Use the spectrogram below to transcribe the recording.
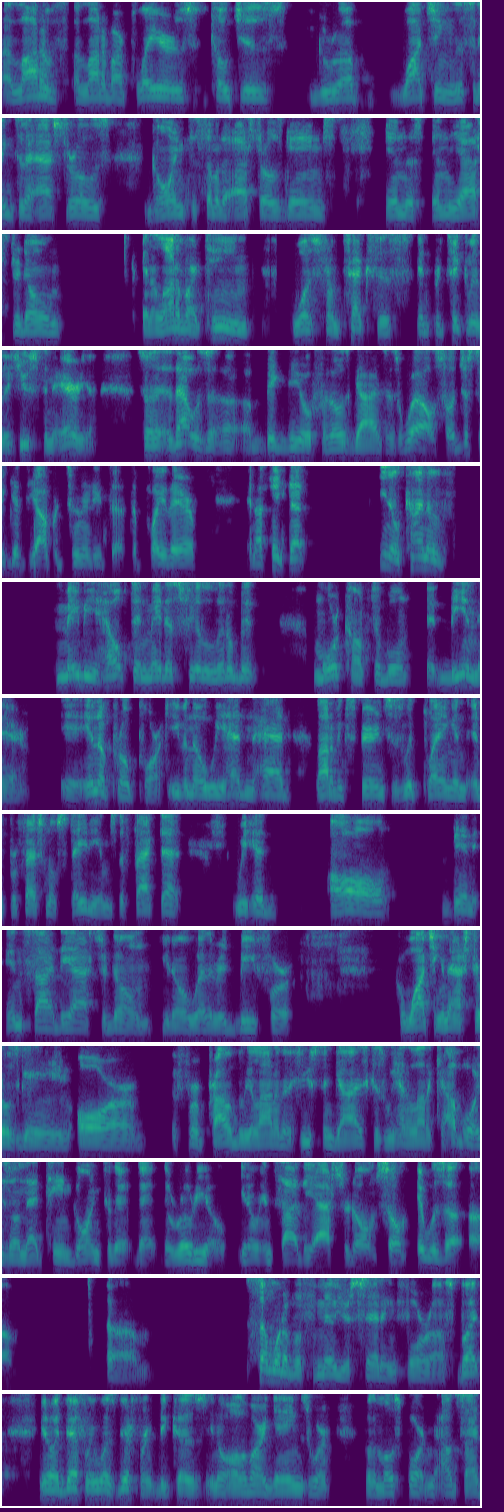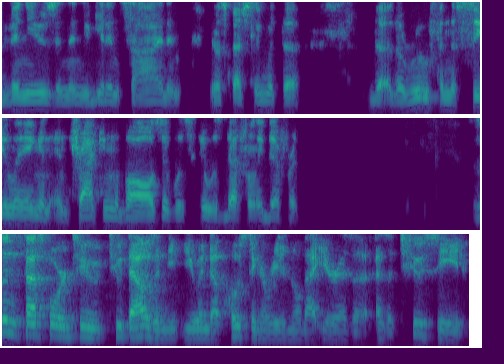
a lot of a lot of our players, coaches grew up watching, listening to the Astros, going to some of the Astros games in the in the Astrodome, and a lot of our team was from Texas, in particular the Houston area. So that was a, a, big deal for those guys as well. So just to get the opportunity to, to play there. And I think that, you know, kind of maybe helped and made us feel a little bit more comfortable at being there in a pro park, even though we hadn't had a lot of experiences with playing in, in professional stadiums. The fact that we had all been inside the Astrodome, you know, whether it be for watching an Astros game or for probably a lot of the Houston guys because we had a lot of Cowboys on that team going to the, the, the rodeo, you know, inside the Astrodome. So it was a, a um, somewhat of a familiar setting for us. But you know, it definitely was different because you know all of our games were for the most part in outside venues, and then you get inside, and you know, especially with the the the roof and the ceiling and, and tracking the balls, it was it was definitely different. So then, fast forward to 2000, you end up hosting a regional that year as a as a two seed.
